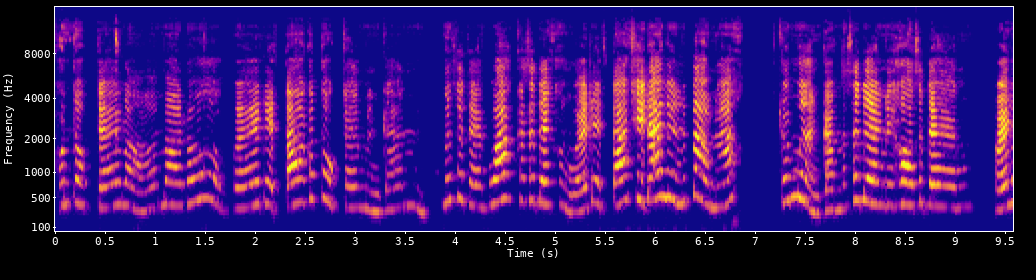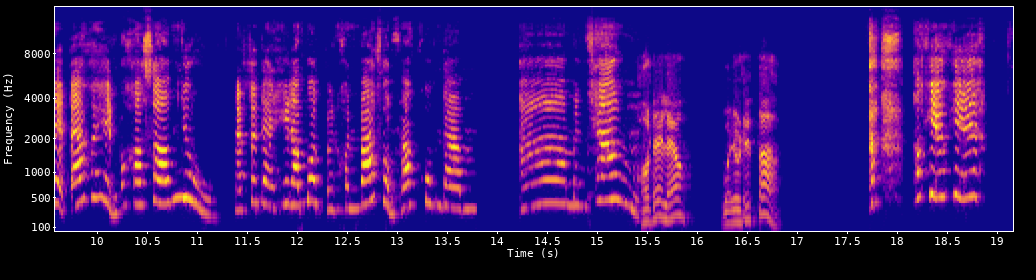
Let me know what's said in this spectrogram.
คนตกใจเหรอ มาโรไวเดตต้าก็ตกใจเหมือนกันนั่นแสดงว่าการแสดงของไวเดตต้าใช้ได้เลยหรือเปล่านะ ก็เหมือนกับนักแสดงในฮอลล์แสดง ไวเดตต้าก็เห็นพวกเขาซ้อมอยู่ นักแสดงที่รับบทเป็นคนบ้าสวมผ้าคลุมดำอ่ามันช่าง พอได้แล้วไวโอเลต้าโอเคโอเคไว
